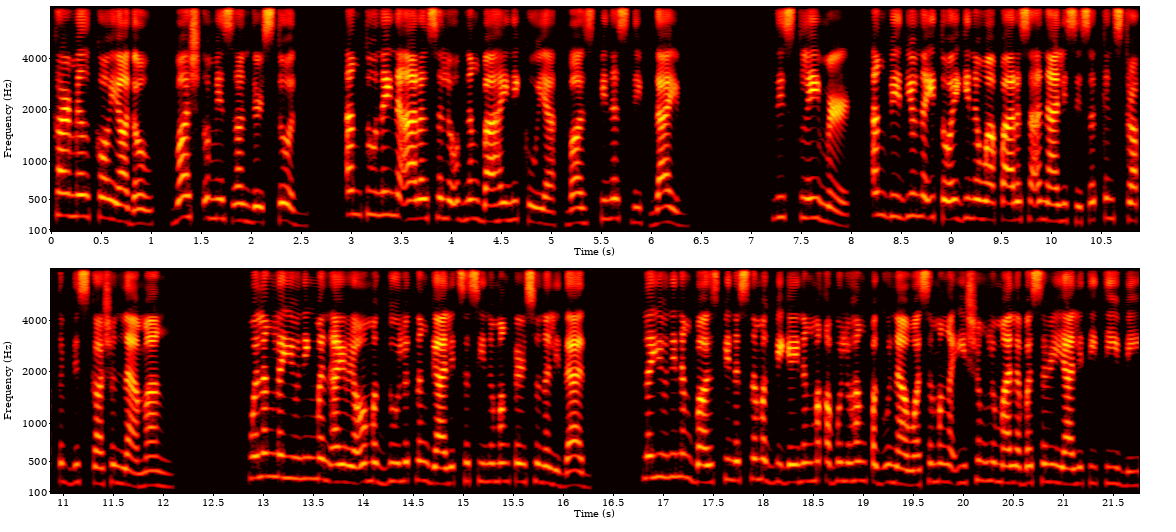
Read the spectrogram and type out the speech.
Carmel Collado, Bushed o Misunderstood. Ang tunay na aral sa loob ng bahay ni Kuya, Buzz Pinas Deep Dive. Disclaimer. Ang video na ito ay ginawa para sa analysis at constructive discussion lamang. Walang layuning manayra o magdulot ng galit sa sinumang personalidad. Layunin ng Buzz Pinas na magbigay ng makabuluhang pag-unawa sa mga isyong lumalabas sa reality TV,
